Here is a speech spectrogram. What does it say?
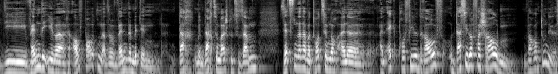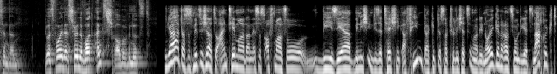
die Wände ihrer Aufbauten, also Wände mit, den Dach, mit dem Dach zum Beispiel zusammen, setzen dann aber trotzdem noch eine, ein Eckprofil drauf und das sie noch verschrauben. Warum tun die das denn dann? Du hast vorhin das schöne Wort Angstschraube benutzt. Ja, das ist mit Sicherheit so ein Thema. Dann ist es oftmals so, wie sehr bin ich in dieser Technik affin. Da gibt es natürlich jetzt immer die neue Generation, die jetzt nachrückt.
